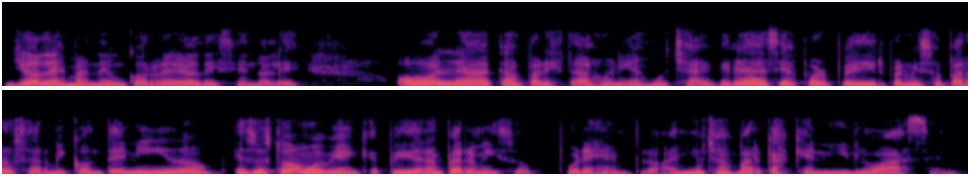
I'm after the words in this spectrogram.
yo les mandé un correo diciéndole, hola, Campari Estados Unidos, muchas gracias por pedir permiso para usar mi contenido. Eso estuvo muy bien, que pidieran permiso, por ejemplo. Hay muchas marcas que ni lo hacen.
